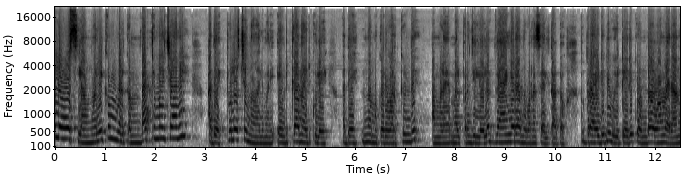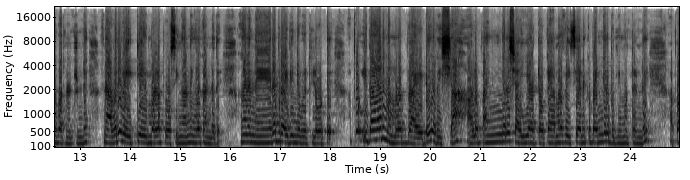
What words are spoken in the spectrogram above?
ഹലോ അസ്സാം വലൈക്കും welcome back to my channel. അതെ പുലർച്ചെ നാല് മണി. എവിടുക്കാന്നായിരിക്കൂലേ? അതെ നമുക്കൊരു വർക്ക് ഉണ്ട്. നമ്മളെ മലപ്പുറം ജില്ലയിലെ വേങ്ങര എന്ന് പറഞ്ഞ സ്ഥലത്താട്ടോ. അപ്പൊ ബ്രൈഡിന് വീട്ടുകാർ കൊണ്ടുപോകാൻ വരാന്ന് പറഞ്ഞിട്ടുണ്ട്. അങ്ങനെ അവർ വെയിറ്റ് ചെയ്യുമ്പോഴുള്ള പോസിംഗ് ആണ് നിങ്ങൾ കണ്ടത്. അങ്ങനെ നേരെ ബ്രൈഡിന്റെ വീട്ടിലോട്ട്. അപ്പോൾ ഇതാണ് നമ്മളെ ബ്രൈഡ് റിഷ. ആൾ ഭയങ്കര ഷൈ ആട്ടോ. ക്യാമറ ഫേസ് ചെയ്യാനൊക്കെ ഭയങ്കര ബുദ്ധിമുട്ടുണ്ട്. അപ്പൊ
